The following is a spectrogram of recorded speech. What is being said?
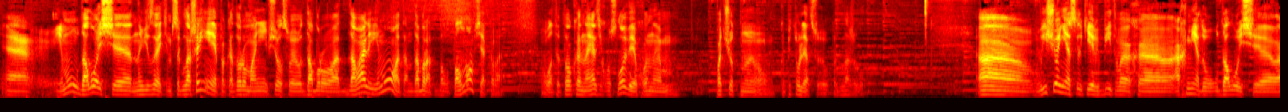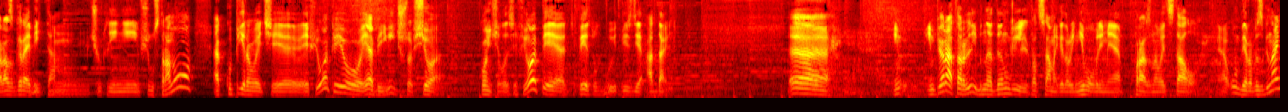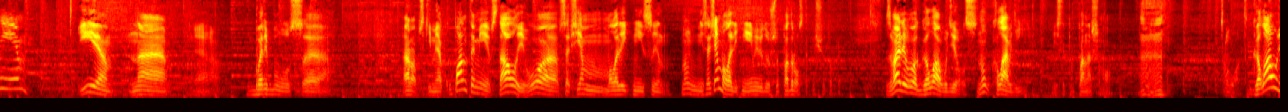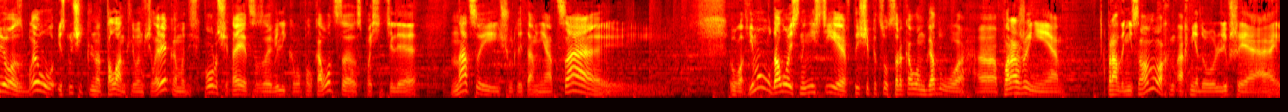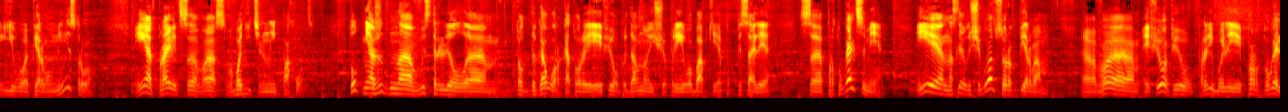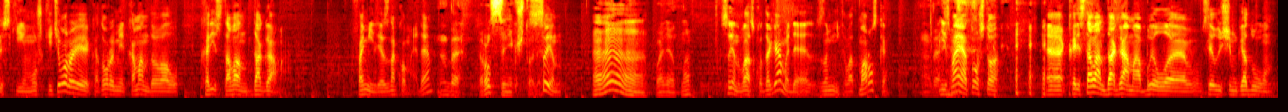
Ему удалось э, навязать им соглашение, по которому они все свое добро отдавали ему, а там добра было полно всякого. Вот, и только на этих условиях он им почетную капитуляцию предложил. А, В еще нескольких битвах э, Ахмеду удалось э, разграбить там чуть ли не всю страну, оккупировать э, Эфиопию и объявить, что все, кончилась Эфиопия, теперь тут будет везде Адаль. Э, им- Император Либна Денгиль, тот самый, который не вовремя праздновать стал, э, умер в изгнании. И на э, борьбу с э, арабскими оккупантами встал его совсем малолетний сын. Ну, не совсем малолетний, я имею в виду, что подросток еще только. Звали его Галаудиос, ну, Клавдий, если по- по-нашему. Вот. Галаудиос был исключительно талантливым человеком и до сих пор считается за великого полководца, спасителя нации, чуть ли там не отца. Вот. Ему удалось нанести в 1540 году э, поражение, правда, не самому Ах- Ахмеду Левше, а его первому министру, и отправиться в освободительный поход. Тут неожиданно выстрелил э, тот договор, который эфиопы давно еще при его бабке подписали с португальцами. И на следующий год, в 41-м, э, в Эфиопию прибыли португальские мушкетеры, которыми командовал Хариставан Дагама. Фамилия знакомая, да? Да. Родственник, что ли? Сын. А, понятно. Сын Васко Дагамы, да, знаменитого отморозка. Да. Несмотря на то, что э, Крестован Дагама был э, в следующем году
